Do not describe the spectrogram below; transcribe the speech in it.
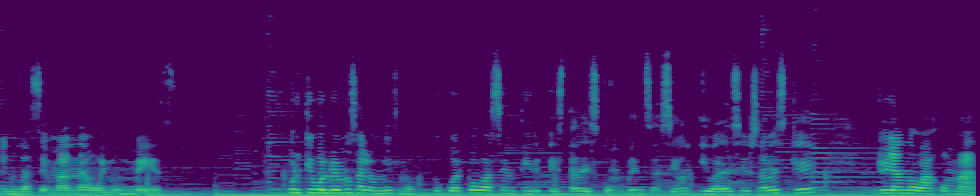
en una semana o en un mes. Porque volvemos a lo mismo, tu cuerpo va a sentir esta descompensación y va a decir, ¿sabes qué? Yo ya no bajo más.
